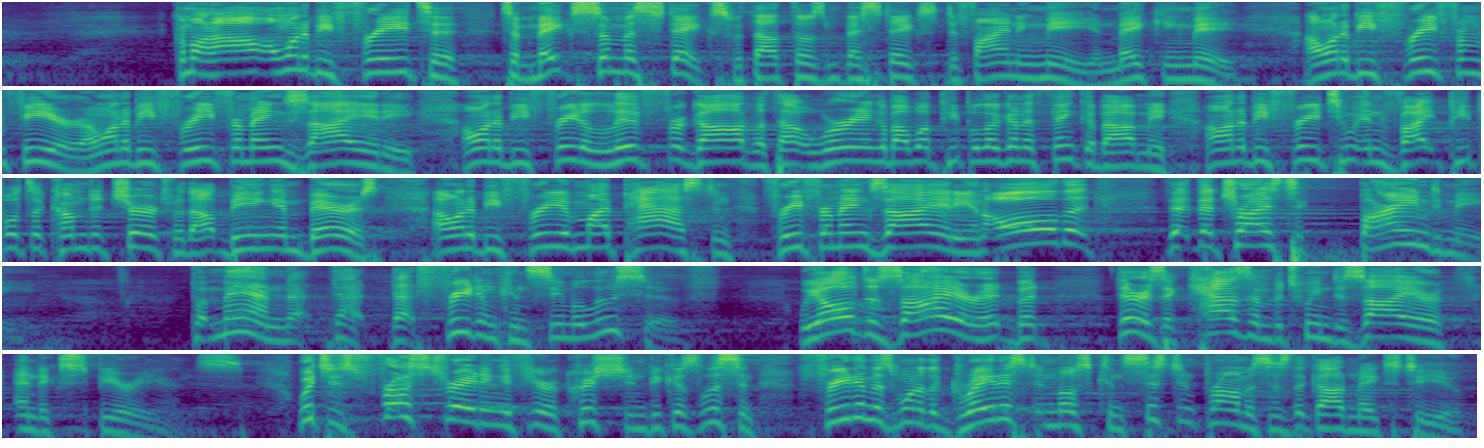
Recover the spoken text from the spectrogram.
Come on, I, I want to be free to, to make some mistakes without those mistakes defining me and making me. I want to be free from fear. I want to be free from anxiety. I want to be free to live for God without worrying about what people are going to think about me. I want to be free to invite people to come to church without being embarrassed. I want to be free of my past and free from anxiety and all that, that, that tries to bind me. But man, that, that, that freedom can seem elusive. We all desire it, but there is a chasm between desire and experience, which is frustrating if you're a Christian because listen, freedom is one of the greatest and most consistent promises that God makes to you.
